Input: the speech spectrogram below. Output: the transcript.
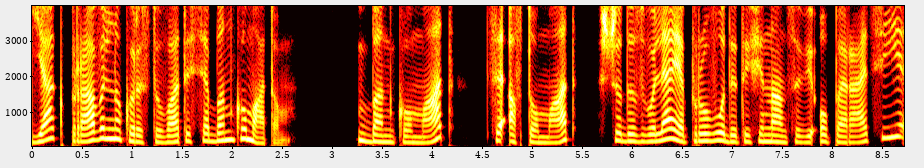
Як правильно користуватися банкоматом? Банкомат це автомат, що дозволяє проводити фінансові операції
